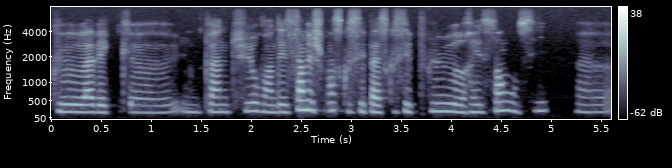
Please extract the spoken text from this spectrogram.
qu'avec euh, une peinture ou un dessin, mais je pense que c'est parce que c'est plus récent aussi euh,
